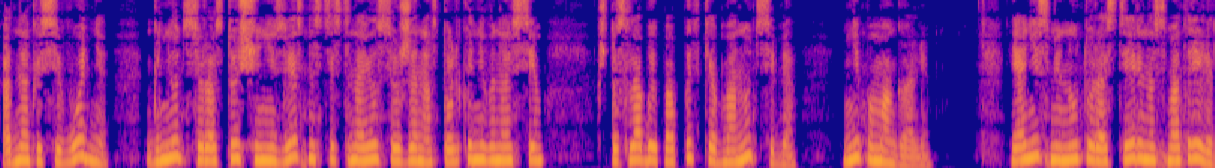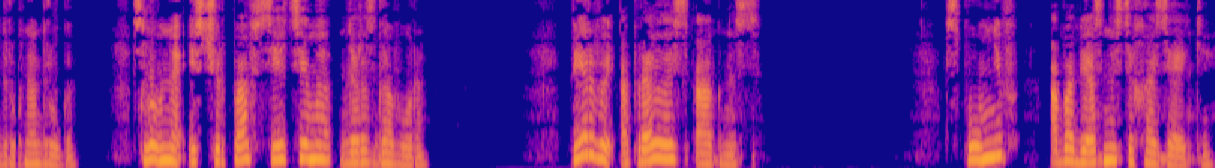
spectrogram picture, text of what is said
Однако сегодня гнет все растущей неизвестности становился уже настолько невыносим, что слабые попытки обмануть себя не помогали. И они с минуту растерянно смотрели друг на друга, словно исчерпав все темы для разговора. Первой оправилась Агнес, вспомнив об обязанностях хозяйки.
